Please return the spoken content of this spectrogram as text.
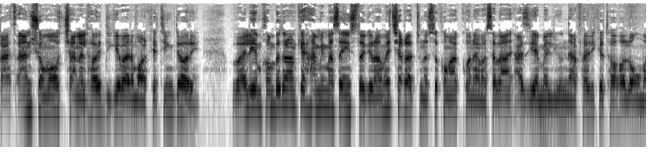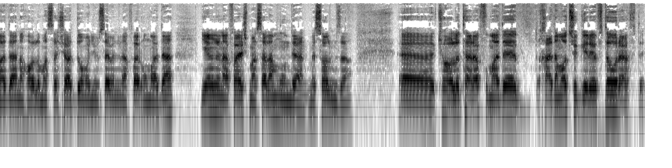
قطعا شما channel های دیگه برای marketing دارین ولی می‌خوام بدونم که همین مثلا اینستاگرامه چقدر تونسته کمک کنه؟ مثلا از یه میلیون نفری که تا حالا اومدن حالا مثلا شاید دو میلیون سه میلیون نفر اومدن یه میلیون نفرش مثلا موندن. مثال می‌زنم. که حالا طرف اومده خدمات رو گرفته و رفته.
